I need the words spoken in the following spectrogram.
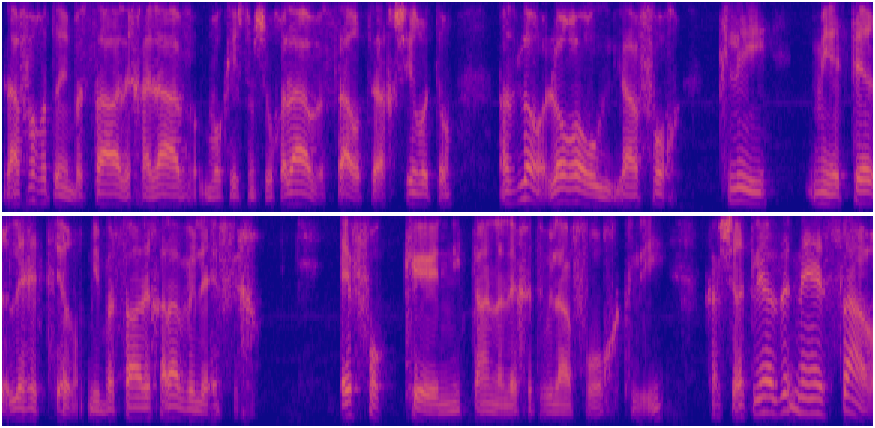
להפוך אותו מבשר לחלב, בוקר ישתמשו חלב, בשר רוצה להכשיר אותו, אז לא, לא ראוי להפוך כלי מהיתר להיתר, מבשר לחלב ולהפך. איפה כן ניתן ללכת ולהפוך כלי? כאשר הכלי הזה נאסר.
